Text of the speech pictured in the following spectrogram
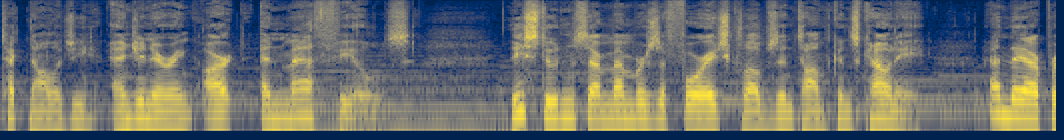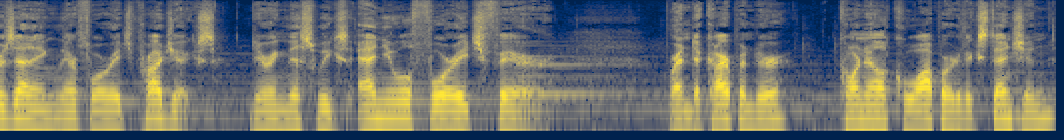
technology, engineering, art, and math fields. These students are members of 4 H clubs in Tompkins County, and they are presenting their 4 H projects during this week's annual 4 H fair. Brenda Carpenter, Cornell Cooperative Extension,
